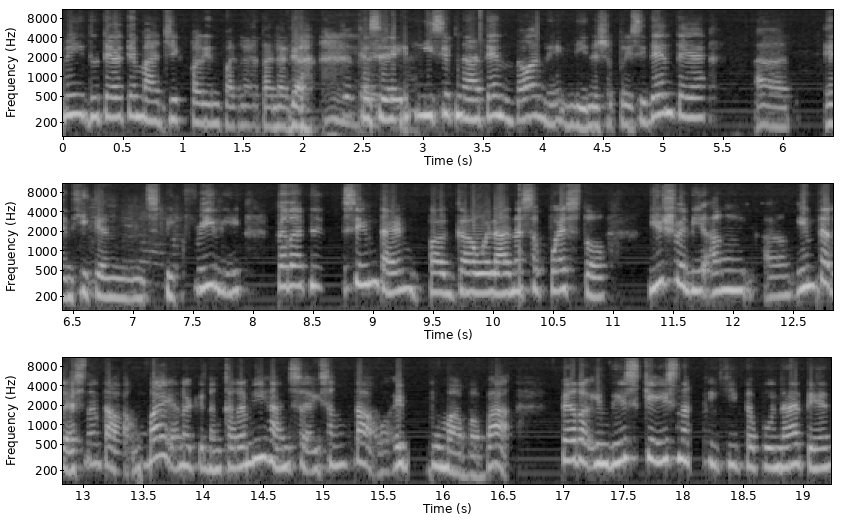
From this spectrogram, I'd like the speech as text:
May Duterte magic pa rin pala talaga. Mm. Kasi iniisip natin doon, eh, hindi na siya presidente, uh, and he can speak freely. Pero at the same time, pagka wala na sa pwesto, usually ang, ang interest ng taong bayan or ng karamihan sa isang tao ay bumababa. Pero in this case, nakikita po natin,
